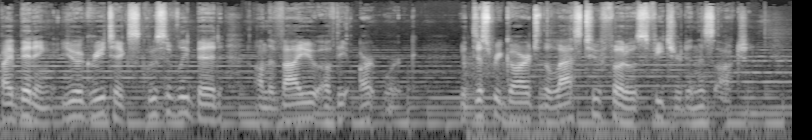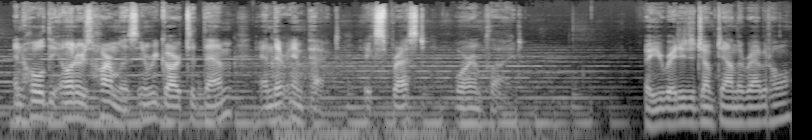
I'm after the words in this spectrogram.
by bidding, you agree to exclusively bid on the value of the artwork, with disregard to the last two photos featured in this auction, and hold the owners harmless in regard to them and their impact, expressed or implied. Are you ready to jump down the rabbit hole?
